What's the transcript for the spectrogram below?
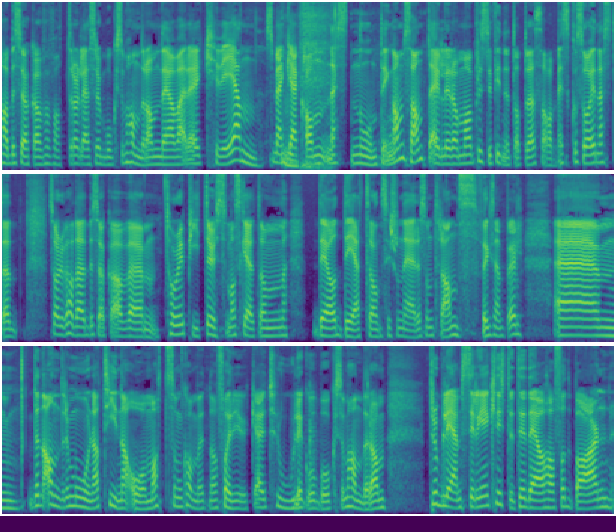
har besøk av en forfatter og leser en bok som handler om det å være kven, som jeg ikke jeg kan nesten noen ting om, sant? eller om å plutselig finne ut at du er samisk. Og så i neste så hadde jeg besøk av um, Tori Peters, som har skrevet om det å detransisjonere som trans, eksempel. Um, den andre moren av Tina Aamodt, som kom ut nå forrige uke, er utrolig god bok som handler om problemstillinger knyttet til det å ha fått barn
